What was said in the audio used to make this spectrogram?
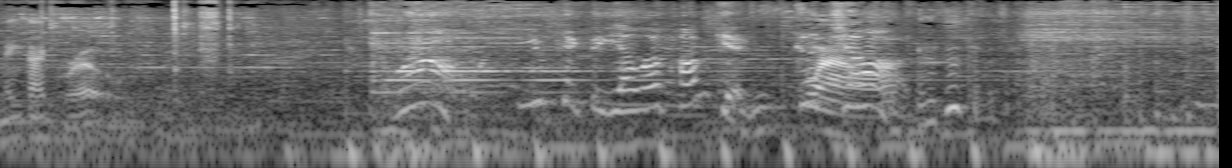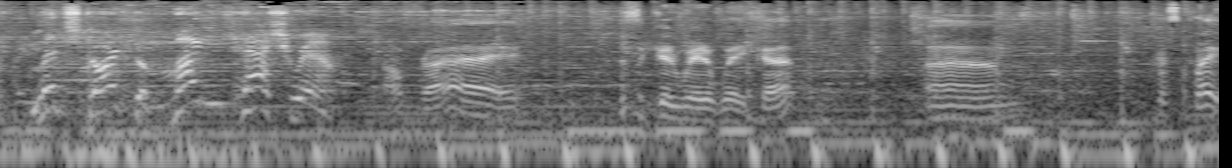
Make that grow. Wow, you picked the yellow pumpkin. Good Wow. job. Let's start the Mighty Cash Round. All right. This is a good way to wake up. Um, press play.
